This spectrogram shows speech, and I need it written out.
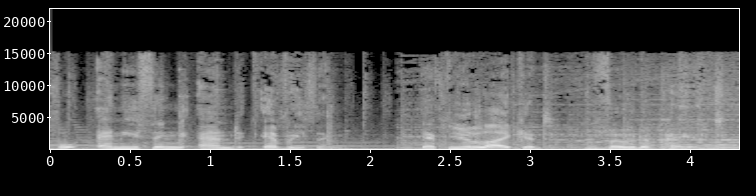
for anything and everything. If you like it, VodaPay it.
